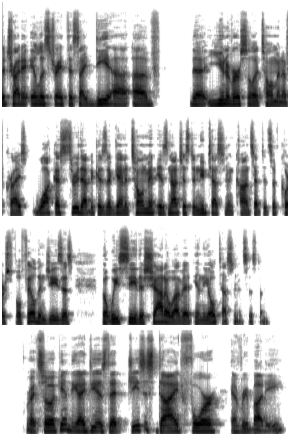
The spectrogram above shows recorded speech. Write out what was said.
to try to illustrate this idea of the universal atonement of Christ. Walk us through that because, again, atonement is not just a New Testament concept, it's, of course, fulfilled in Jesus, but we see the shadow of it in the Old Testament system. Right. So, again, the idea is that Jesus died for everybody,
